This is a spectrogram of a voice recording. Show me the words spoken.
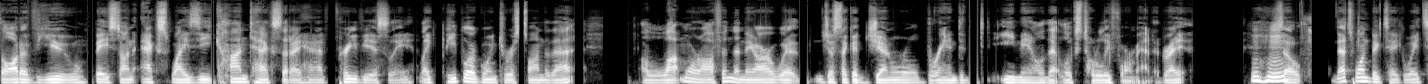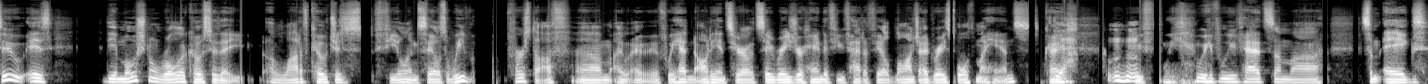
Thought of you based on xyz contacts that i had previously. Like people are going to respond to that a lot more often than they are with just like a general branded email that looks totally formatted right? Mhm. so that's one big takeaway. Too is the emotional roller coaster that a lot of coaches feel in sales we've first off um, I, I, if we had an audience here i would say raise your hand if you've had a failed launch i'd raise both my hands okay Yeah. Mhm. we've we, we've we've had some uh some eggs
